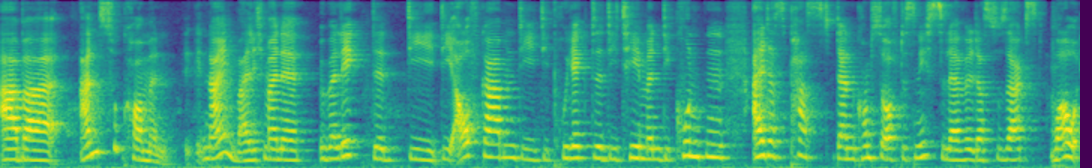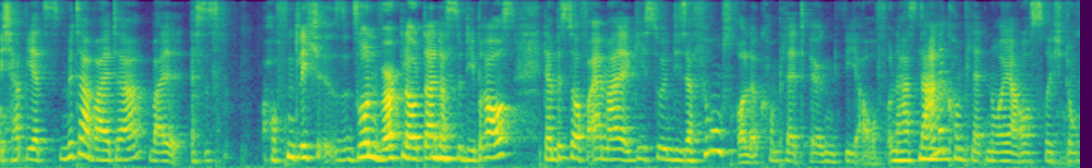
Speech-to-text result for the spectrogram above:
aber anzukommen, nein, weil ich meine, überleg die, die Aufgaben, die, die Projekte, die Themen, die Kunden, all das passt. Dann kommst du auf das nächste Level, dass du sagst, wow, ich habe jetzt Mitarbeiter, weil es ist hoffentlich so ein Workload da, mhm. dass du die brauchst, dann bist du auf einmal, gehst du in dieser Führungsrolle komplett irgendwie auf und hast mhm. da eine komplett neue Ausrichtung.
